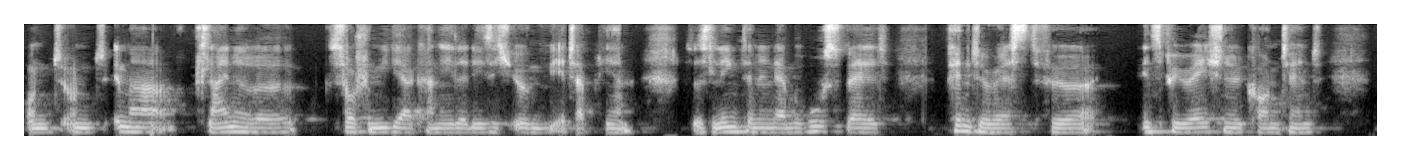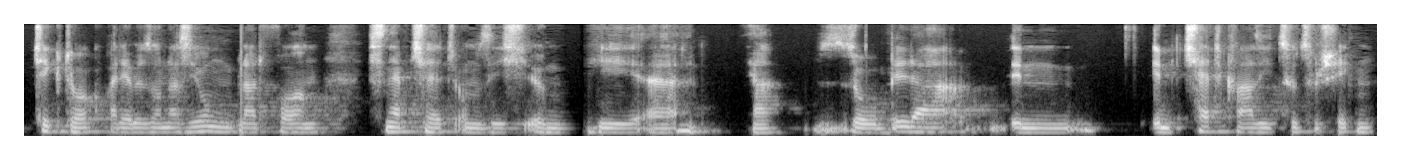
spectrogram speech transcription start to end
und, und immer kleinere Social Media Kanäle, die sich irgendwie etablieren. Das ist LinkedIn in der Berufswelt, Pinterest für Inspirational Content, TikTok bei der besonders jungen Plattform, Snapchat, um sich irgendwie äh, ja, so Bilder in, im Chat quasi zuzuschicken.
